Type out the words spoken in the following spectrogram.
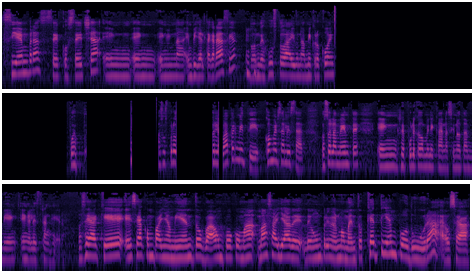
siembra, se cosecha en, en, Villa Altagracia, donde justo hay una microcuenca. Pues sus productos le va a permitir comercializar no solamente en República Dominicana, sino también en el extranjero. O sea que ese acompañamiento va un poco más, más allá de, un primer momento. ¿Qué tiempo dura, o sea,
